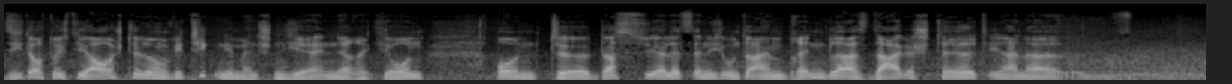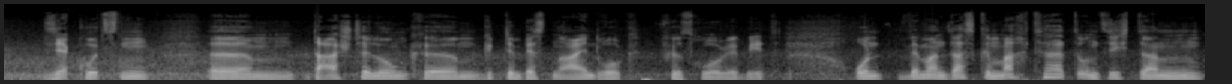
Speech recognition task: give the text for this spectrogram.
sieht auch durch die Ausstellung, wie ticken die Menschen hier in der Region. Und äh, das ja letztendlich unter einem Brennglas dargestellt in einer sehr kurzen ähm, Darstellung ähm, gibt den besten Eindruck fürs Ruhrgebiet. Und wenn man das gemacht hat und sich dann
